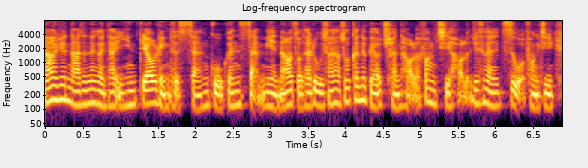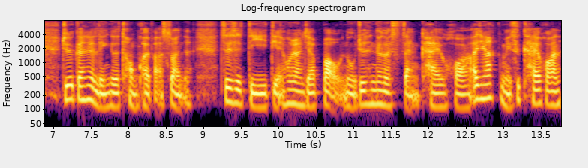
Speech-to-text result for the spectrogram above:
然后就拿着那个他已经凋零的伞骨跟伞面，然后走在路上，想说干脆不要穿好了，放弃好了，就是感觉自我放弃，就是干脆淋个痛快吧，算了。这是第一点，会让人家暴怒，就是那个伞开花，而且他每次开花。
